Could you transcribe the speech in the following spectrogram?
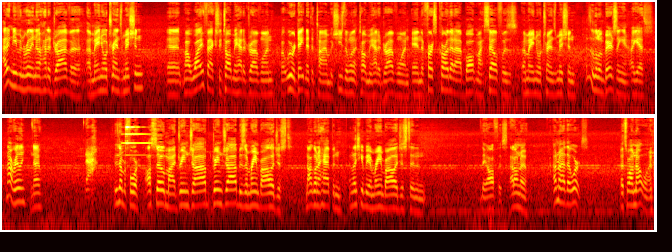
I didn't even really know how to drive a, a manual transmission. Uh, my wife actually taught me how to drive one, but we were dating at the time, but she's the one that taught me how to drive one. And the first car that I bought myself was a manual transmission. That's a little embarrassing, I guess. Not really, no. Nah. This is number four. Also, my dream job. Dream job is a marine biologist. Not gonna happen unless you can be a marine biologist in the office. I don't know. I don't know how that works. That's why I'm not one.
